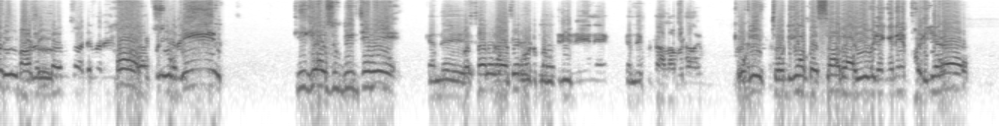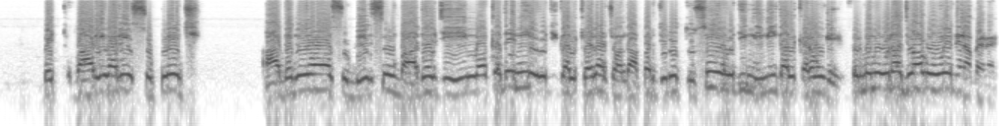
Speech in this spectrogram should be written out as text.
ਸਿੰਘ ਬਾਦਲ ਹਾਂ ਸੁਖਬੀਰ। ਕੀ ਕਿਹਾ ਸੁਖਬੀਰ ਜੀ ਨੇ? ਕਹਿੰਦੇ ਟਰਾਂਸਪੋਰਟ ਮੰਤਰੀ ਰਹੇ ਨੇ ਕਹਿੰਦੇ ਘੁਟਾਲਾ ਬੜਾ। ਕਿਉਂਕਿ ਤੁਹਾਡੀਆਂ ਬੱਸਾਂ ਰਾਜੇ ਵੜਿੰਗ ਨੇ ਫੜੀਆਂ। ਵਿੱਚ ਵਾਰੀ-ਵਾਰੀ ਸੁਪਨੇ 'ਚ ਆਦਮੀਆ ਸੁਖਬੀਰ ਸਿੰਘ ਬਾਦਲ ਜੀ ਮੈਂ ਕਦੇ ਨਹੀਂ ਇਹੋ ਜੀ ਗੱਲ ਕਹਿਣਾ ਚਾਹੁੰਦਾ ਪਰ ਜਦੋਂ ਤੁਸੀਂ ਇਹੋ ਜੀ ਨੀਵੀਂ ਗੱਲ ਕਰੋਗੇ ਫਿਰ ਮੈਨੂੰ ਉਹਦਾ ਜਵਾਬ ਉਵੇਂ ਦੇਣਾ ਪੈਣਾ ਹੈ।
